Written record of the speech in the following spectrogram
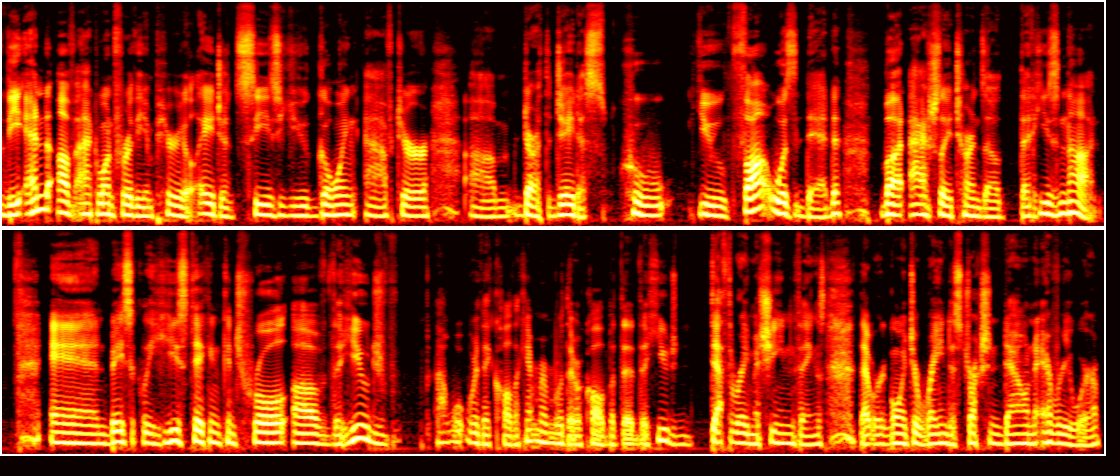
the end of Act One for the Imperial Agent sees you going after um, Darth Jadus, who you thought was dead, but actually it turns out that he's not. And basically, he's taken control of the huge uh, what were they called? I can't remember what they were called, but the, the huge death ray machine things that were going to rain destruction down everywhere.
